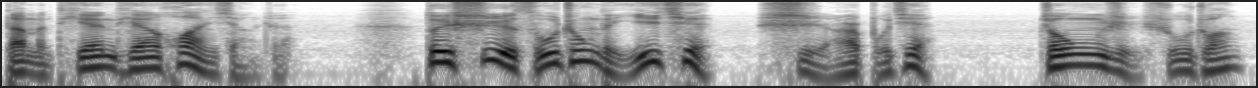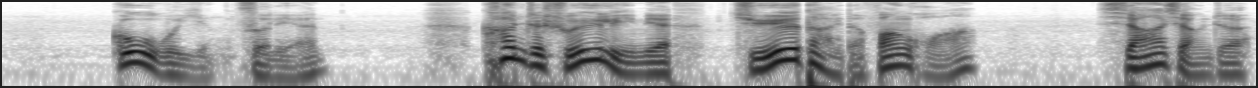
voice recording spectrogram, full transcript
他们天天幻想着，对世俗中的一切视而不见，终日梳妆，顾影自怜，看着水里面绝代的芳华，遐想着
